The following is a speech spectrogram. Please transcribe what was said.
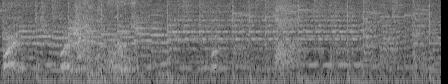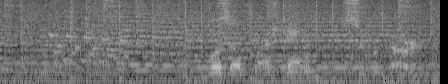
Why? did you- Why did you? Why? What? was that, flash cannon? Superpowered.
